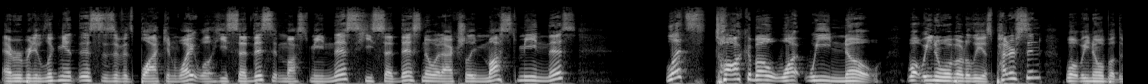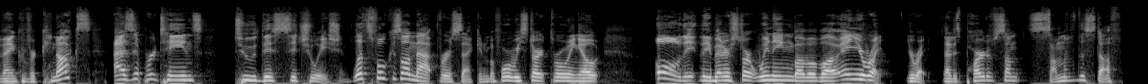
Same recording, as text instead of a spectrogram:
Everybody looking at this as if it's black and white. Well, he said this, it must mean this. He said this, no, it actually must mean this. Let's talk about what we know. What we know about Elias Pettersson, what we know about the Vancouver Canucks as it pertains to this situation. Let's focus on that for a second before we start throwing out, oh, they, they better start winning, blah, blah, blah. And you're right. You're right. That is part of some some of the stuff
